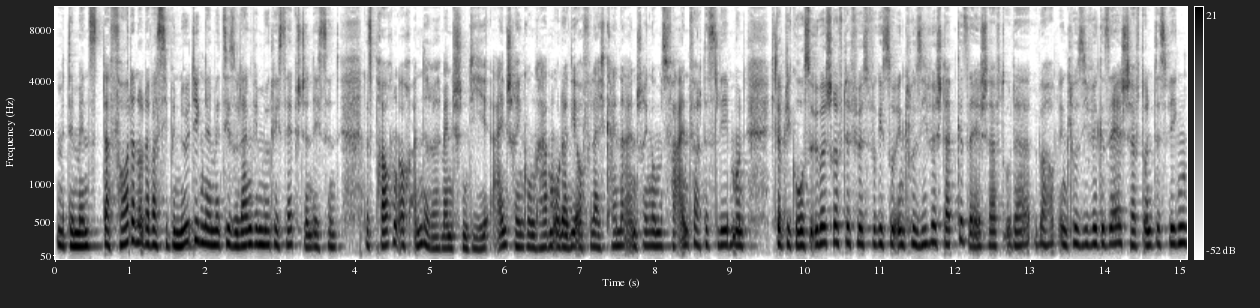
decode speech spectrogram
mit Demenz da fordern oder was sie benötigen, damit sie so lange wie möglich selbstständig sind. Das brauchen auch andere Menschen, die Einschränkungen haben oder die auch vielleicht keine Einschränkungen. Es vereinfacht das Leben. Und ich glaube, die große Überschrift dafür ist wirklich so inklusive Stadtgesellschaft oder überhaupt inklusive Gesellschaft. Und deswegen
